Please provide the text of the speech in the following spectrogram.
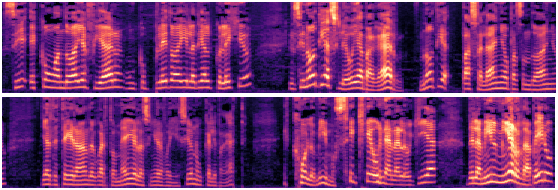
Sí, es como cuando vayas a fiar un completo ahí en la tía al colegio. Y dice, no, tía, si le voy a pagar. No, tía, pasa el año, pasan dos años, ya te estoy grabando el cuarto medio, la señora falleció, nunca le pagaste. Es como lo mismo. Sé que es una analogía de la mil mierda, pero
